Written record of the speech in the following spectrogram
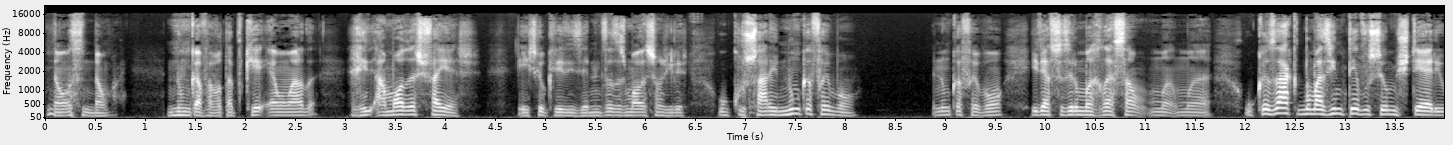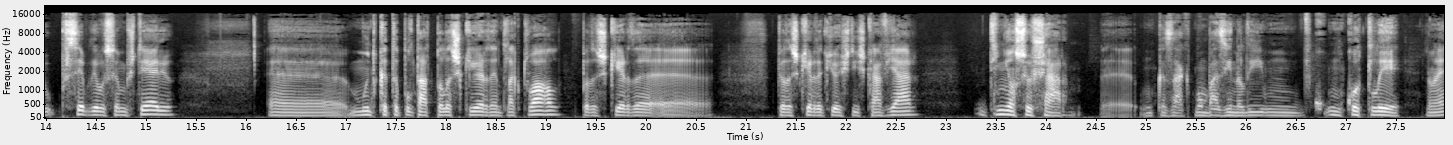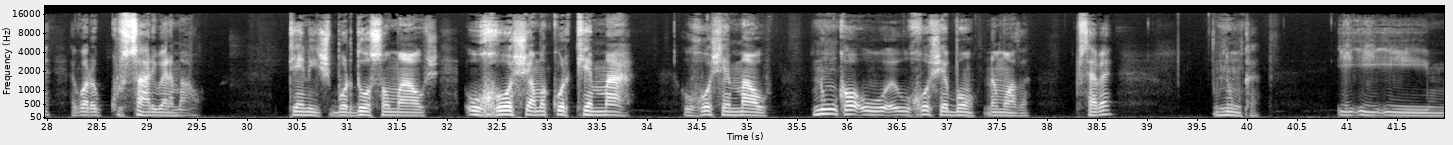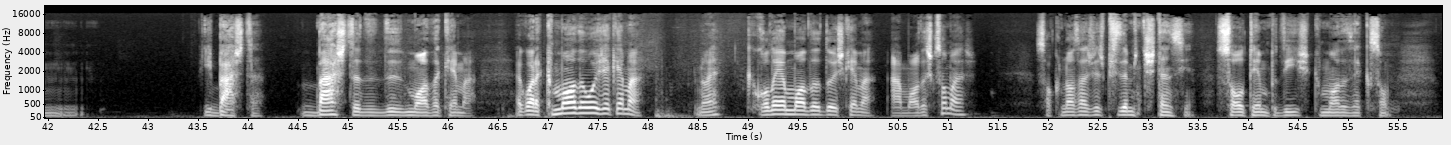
Não, não vai. Nunca vai voltar porque é uma moda. Há modas feias. É isto que eu queria dizer. Nem todas as modas são giras. O Corsário nunca foi bom. Nunca foi bom e deve fazer uma relação. Uma, uma... O casaco de Bombazino teve o seu mistério. Percebo que teve o seu mistério. Uh, muito catapultado pela esquerda intelectual, pela esquerda, uh, pela esquerda que hoje diz caviar. Tinha o seu charme. Uh, um casaco de Bombazino ali, um, um cotelê não é? Agora o Corsário era mau. ténis Bordeaux são maus, o roxo é uma cor que é má, o roxo é mau, nunca o, o roxo é bom na moda, percebem? Nunca. E, e, e, e basta, basta de, de moda que é má. Agora, que moda hoje é que é má? Não é? Qual é a moda de hoje que é má? Há modas que são más. Só que nós às vezes precisamos de distância. Só o tempo diz que modas é que são.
